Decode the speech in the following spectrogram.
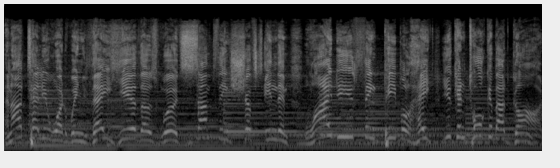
And i tell you what, when they hear those words, something shifts in them. Why do you think people hate? You can talk about God,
